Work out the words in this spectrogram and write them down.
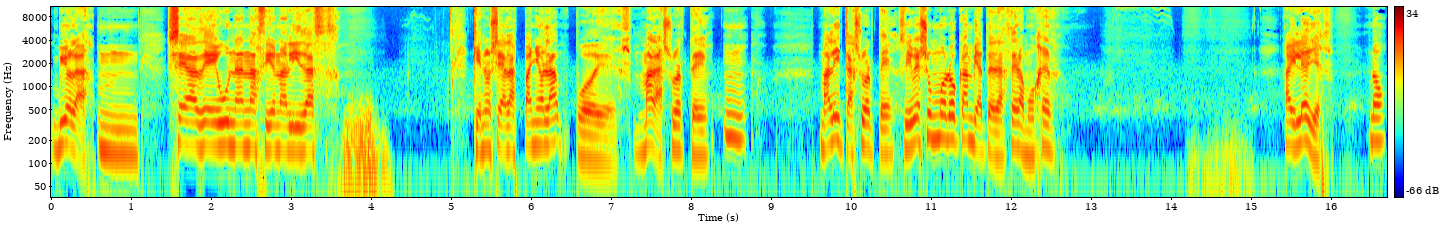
viola mm, sea de una nacionalidad que no sea la española, pues mala suerte. Mm, malita suerte. Si ves un moro, cámbiate de hacer a mujer. ¿Hay leyes? No.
